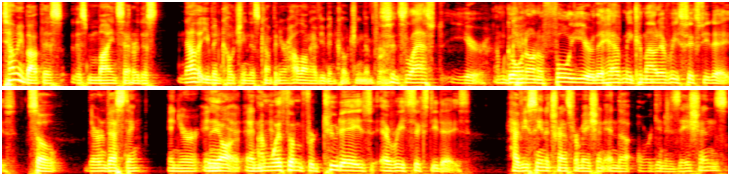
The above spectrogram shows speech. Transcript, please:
tell me about this this mindset or this. Now that you've been coaching this company, or how long have you been coaching them for? Since last year, I'm going on a full year. They have me come out every 60 days. So they're investing in your. In, They are. And I'm with them for two days every 60 days. have you seen a transformation in the organization's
